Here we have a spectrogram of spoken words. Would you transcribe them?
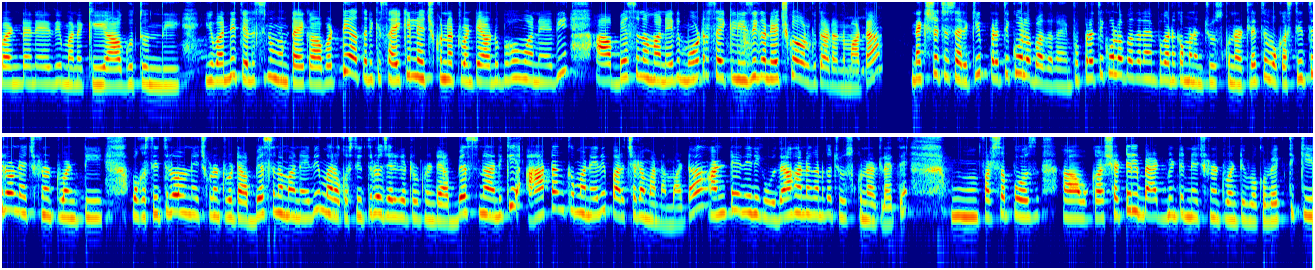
బండి అనేది మనకి ఆగుతుంది ఇవన్నీ తెలిసి ఉంటాయి కాబట్టి అతనికి సైకిల్ నేర్చుకున్నటువంటి అనుభవం అనేది ఆ అభ్యసనం అనేది మోటార్ సైకిల్ ఈజీగా నేర్చుకోగలుగుతాడనమాట నెక్స్ట్ వచ్చేసరికి ప్రతికూల బదలాయింపు. ప్రతికూల బదలాయింపు కనుక మనం చూసుకున్నట్లయితే ఒక స్థితిలో నేర్చుకున్నటువంటి ఒక స్థితిలో నేర్చుకున్నటువంటి అభ్యసనం అనేది మరొక స్థితిలో జరిగేటటువంటి అభ్యసనానికి ఆటంకం అనేది పరచడం అన్నమాట. అంటే దీనికి ఉదాహరణ కనుక చూసుకున్నట్లయితే ఫర్ సపోజ్ ఒక షటిల్ బ్యాడ్మింటన్ నేర్చుకున్నటువంటి ఒక వ్యక్తికి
